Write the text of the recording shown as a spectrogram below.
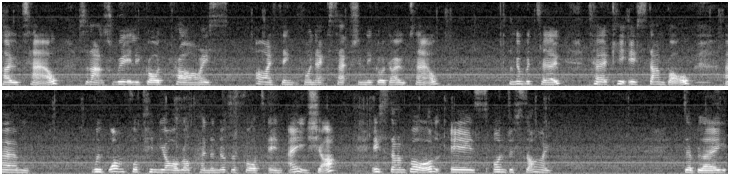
hotel. So that's really good price I think for an exceptionally good hotel. Number two Turkey Istanbul. Um, with one foot in Europe and another foot in Asia Istanbul is underside comfortably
